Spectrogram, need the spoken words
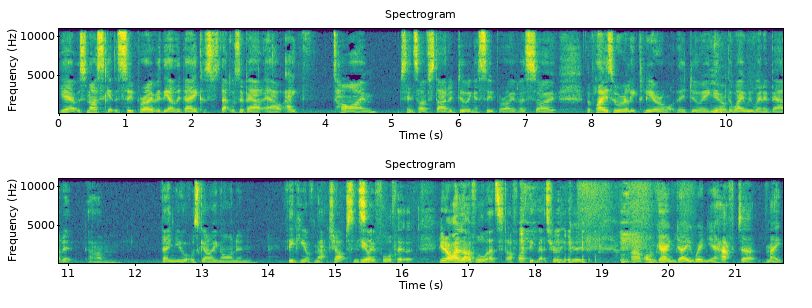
yeah, it was nice to get the super over the other day because that was about our eighth time since I've started doing a super over. So the players were really clear on what they're doing Yeah. and the way we went about it. Um, they knew what was going on and thinking of matchups and so forth. It, you know, I love all that stuff. I think that's really good um, on game day when you have to make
